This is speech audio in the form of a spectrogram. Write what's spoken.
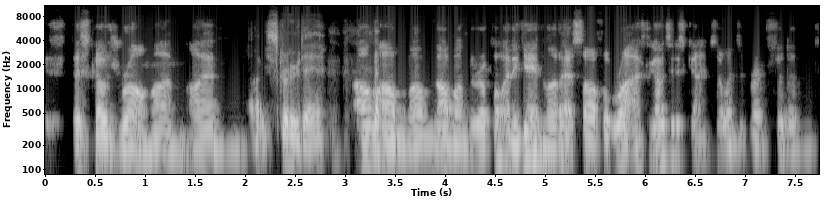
if this goes wrong, I'm I'm oh, screwed here. I'm, I'm, I'm I'm under report. And again, like that. So I thought, right, I have to go to this game. So I went to Brentford and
